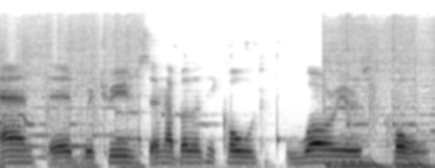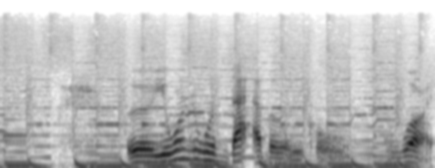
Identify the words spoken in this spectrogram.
And it retrieves an ability called Warrior's Call. Uh, you wonder what that ability called and why.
